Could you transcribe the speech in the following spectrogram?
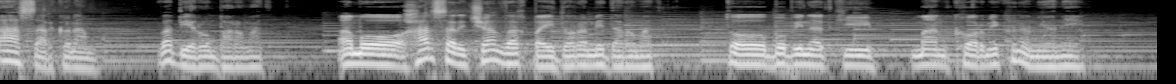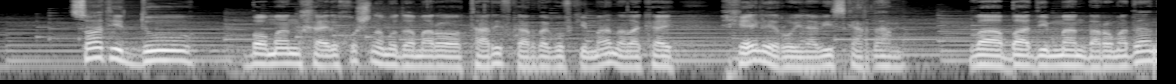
а сар кунам ва берун баромад. Аммо ҳар сари чанд вақт ба идора медаромад то бубинад ки ман кор мекунам ё не? Соати ду бо ман хайрухуш намуда маро таъриф карда гуфт ки ман аллакай хеле рӯйнавис кардам ва баъди ман баромадан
